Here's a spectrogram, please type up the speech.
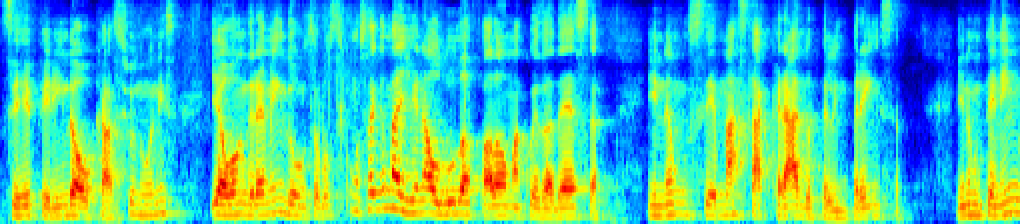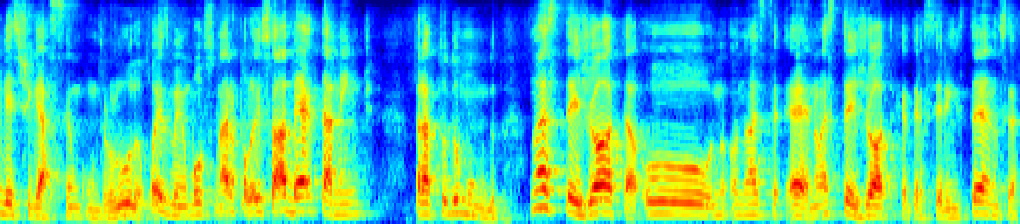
se referindo ao Cássio Nunes e ao André Mendonça. Você consegue imaginar o Lula falar uma coisa dessa e não ser massacrado pela imprensa? e não tem nem investigação contra o Lula? Pois bem, o Bolsonaro falou isso abertamente para todo mundo. No STJ, o, no, no, é, no STJ, que é a terceira instância,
